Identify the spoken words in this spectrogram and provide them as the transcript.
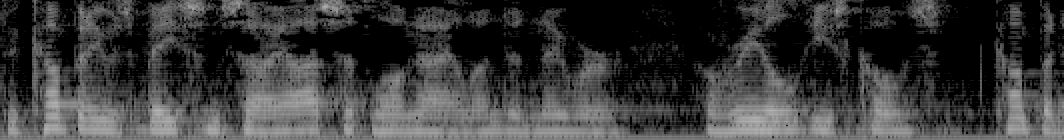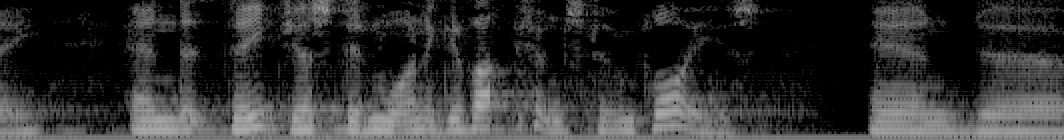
the company was based in Syosset, Long Island, and they were a real East Coast company, and they just didn't want to give options to employees. And uh,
